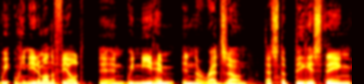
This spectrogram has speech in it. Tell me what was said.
We we need him on the field, and we need him in the red zone. That's the biggest thing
